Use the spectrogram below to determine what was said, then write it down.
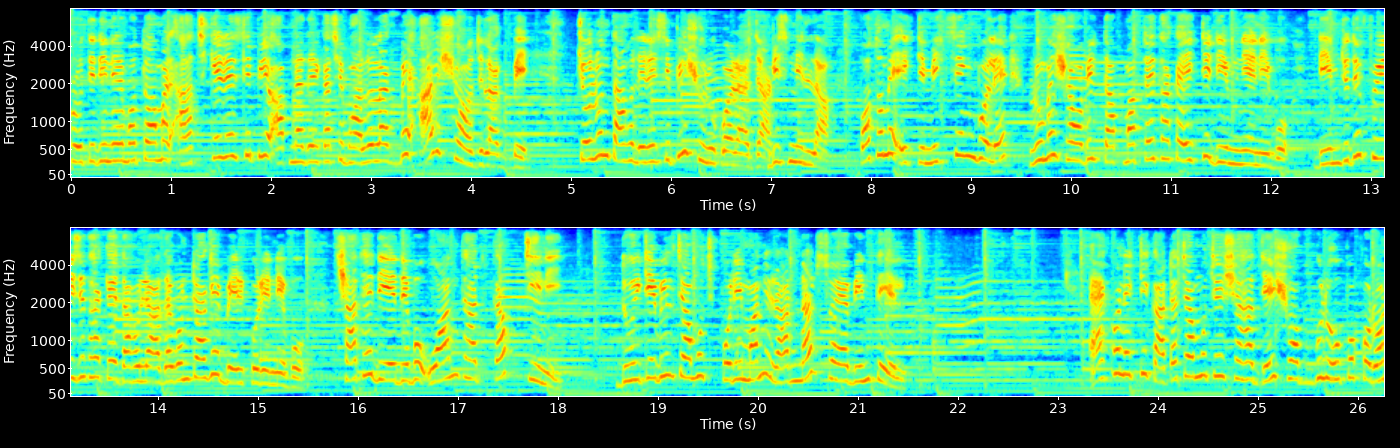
প্রতিদিনের মতো আমার আজকের রেসিপি আপনাদের কাছে ভালো লাগবে আর সহজ লাগবে। চলুন তাহলে রেসিপি শুরু করা যাক। বিসমিল্লা প্রথমে একটি মিক্সিং বলে রুমের স্বাভাবিক তাপমাত্রায় থাকা একটি ডিম নিয়ে নেব। ডিম যদি ফ্রিজে থাকে তাহলে আধা ঘণ্টা আগে বের করে নেব। সাথে দিয়ে দেব ওয়ান থার্ড কাপ চিনি। দুই টেবিল চামচ পরিমাণ রান্নার সয়াবিন তেল। এখন একটি কাঁটা চামচের সাহায্যে সবগুলো উপকরণ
